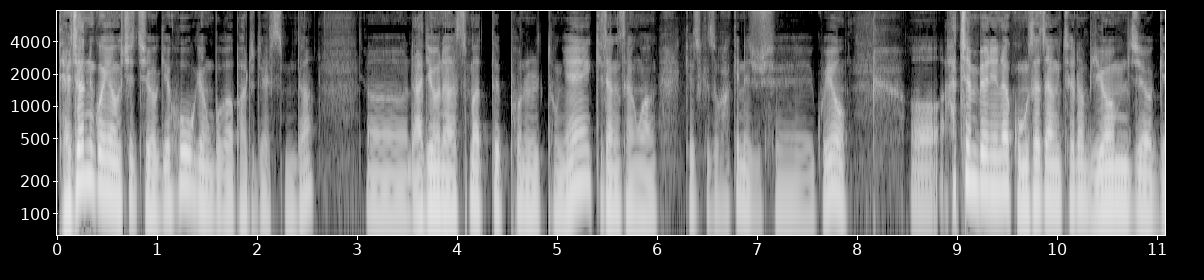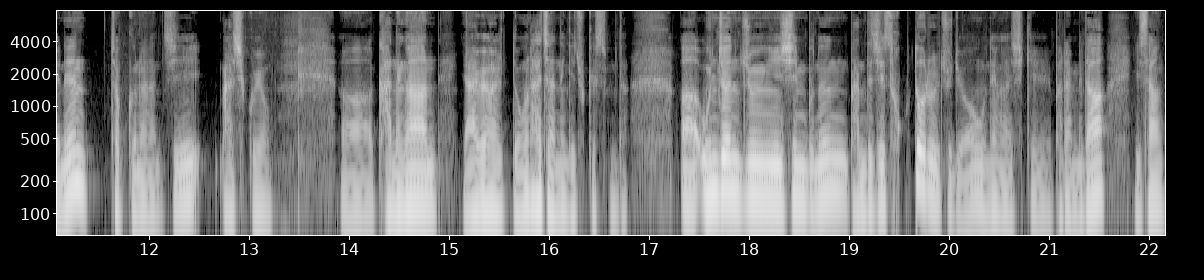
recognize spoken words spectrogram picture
대전 광역시 지역에 호우경보가 발효됐습니다. 어, 라디오나 스마트폰을 통해 기상 상황 계속해서 확인해 주시고요. 어, 하천변이나 공사장처럼 위험 지역에는 접근하지 마시고요. 어, 가능한 야외 활동을 하지 않는 게 좋겠습니다. 아, 운전 중이신 분은 반드시 속도를 줄여 운행하시길 바랍니다. 이상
